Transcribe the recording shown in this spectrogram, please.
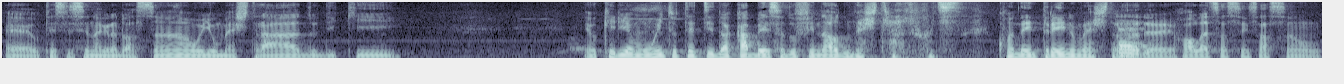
é, o TCC na graduação e o mestrado, de que eu queria muito ter tido a cabeça do final do mestrado antes, quando entrei no mestrado. É. Rola essa sensação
